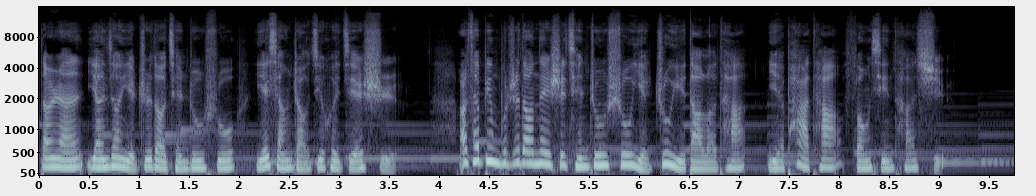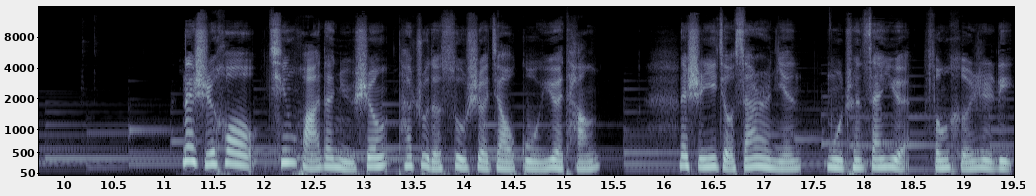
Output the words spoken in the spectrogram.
当然，杨绛也知道钱钟书也想找机会结识，而他并不知道那时钱钟书也注意到了他，也怕他芳心他许。那时候，清华的女生她住的宿舍叫古月堂，那是一九三二年暮春三月，风和日丽，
